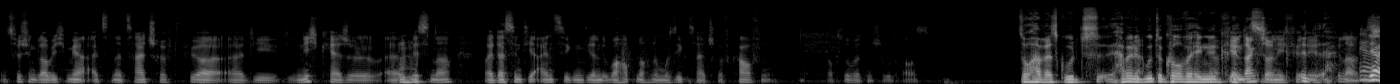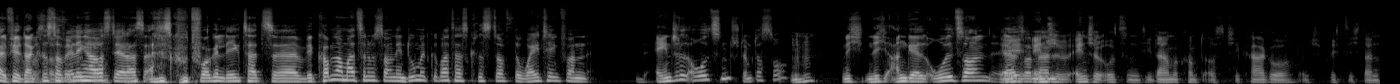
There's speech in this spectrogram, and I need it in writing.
inzwischen, glaube ich, mehr als eine Zeitschrift für äh, die, die Nicht-Casual-Listener, äh, mhm. weil das sind die einzigen, die dann überhaupt noch eine Musikzeitschrift kaufen. Ich glaube, so wird ein Schuh draus. So haben wir es gut, haben wir eine ja. gute Kurve hingekriegt. Ja, vielen Dank, Johnny, für die. Genau. Ja, vielen Dank, Christoph Ellinghaus, der das alles gut vorgelegt hat. Äh, wir kommen nochmal zu einem Song, den du mitgebracht hast, Christoph, The Waiting von Angel Olsen, stimmt das so? Mhm. Nicht, nicht Angel Olson, nee, sondern. Angel, Angel Olsen, die Dame kommt aus Chicago und spricht sich dann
